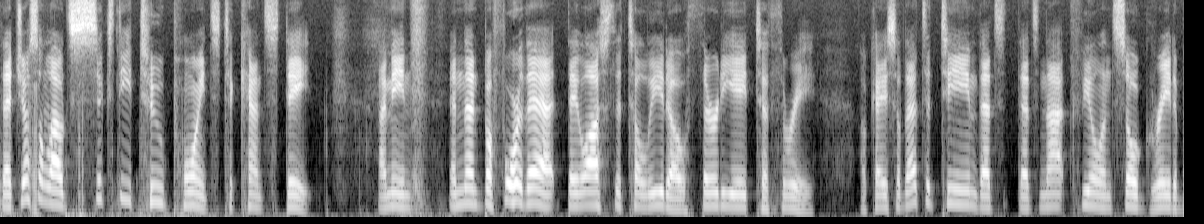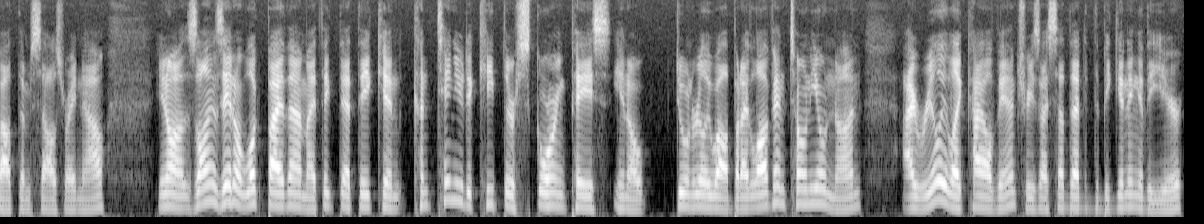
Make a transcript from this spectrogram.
that just allowed 62 points to Kent State. I mean, And then before that, they lost to Toledo 38 to 3. Okay, so that's a team that's that's not feeling so great about themselves right now. You know, as long as they don't look by them, I think that they can continue to keep their scoring pace, you know, doing really well. But I love Antonio Nunn. I really like Kyle Vantrease. I said that at the beginning of the year.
